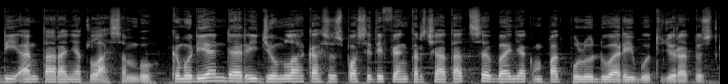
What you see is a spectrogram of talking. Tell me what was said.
di antaranya telah sembuh. Kemudian dari jumlah kasus positif yang tercatat sebanyak 42.782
